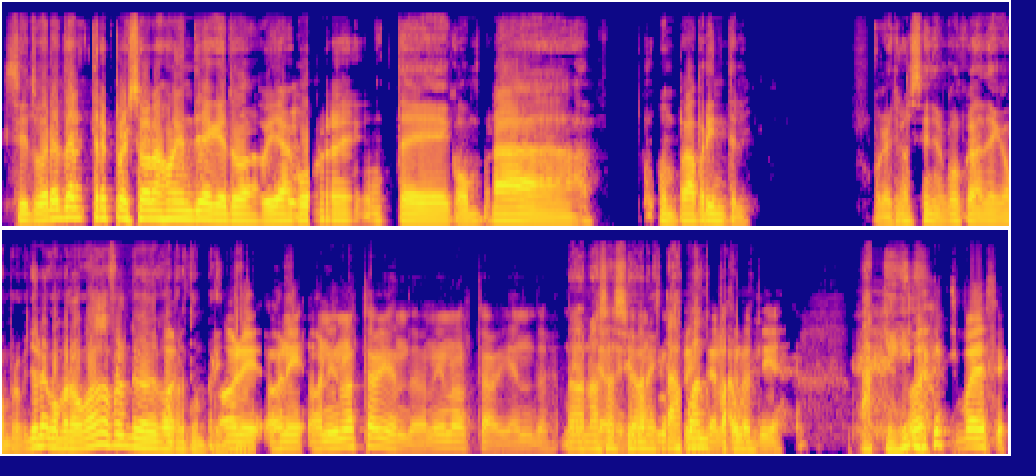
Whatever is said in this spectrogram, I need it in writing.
Si tú eres de las tres personas hoy en día que todavía corre, este, compra, compra printer. Porque yo no sé ni con qué compro. Yo le compro, ¿cuándo fue el día que compraste un printer? Oni, Oni, Oni no está viendo, Oni no está viendo. No, no Este, sé si Oni está jugando. ¿Para qué? Puede ser.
